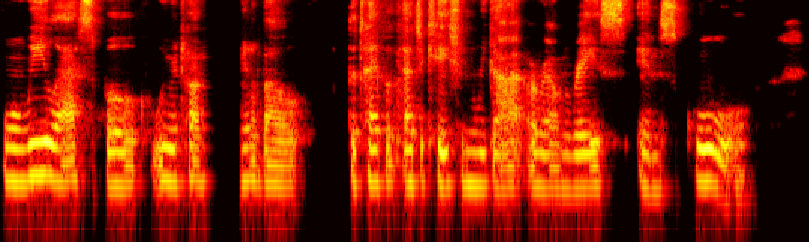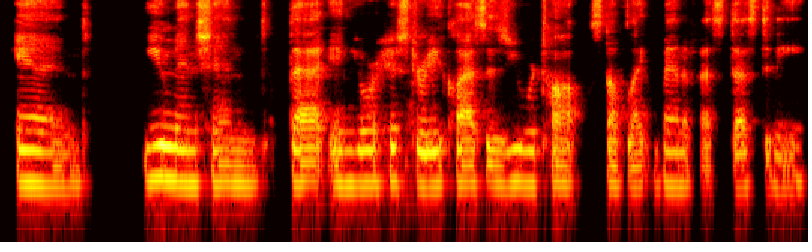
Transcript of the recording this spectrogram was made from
when we last spoke, we were talking about the type of education we got around race in school. And you mentioned that in your history classes, you were taught stuff like manifest destiny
